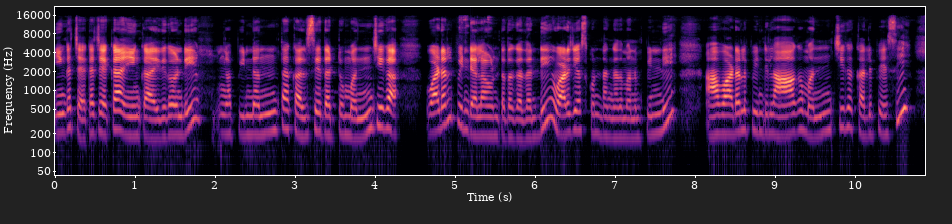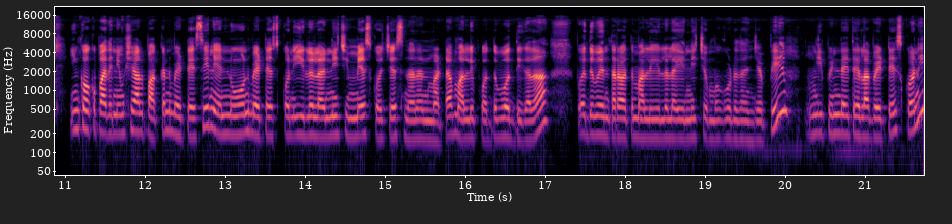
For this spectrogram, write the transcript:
ఇంకా చెక చెక ఇంకా ఇదిగోండి ఆ పిండి అంతా కలిసేటట్టు మంచిగా వడల పిండి ఎలా ఉంటుందో కదండి వడ చేసుకుంటాం కదా మనం పిండి ఆ వడల పిండి లాగా మంచిగా కలిపేసి ఇంకొక పది నిమిషాలు పక్కన పెట్టేసి నేను నూనె పెట్టేసుకొని ఇల్లులన్నీ చిమ్మేసుకొచ్చేసినాను అనమాట మళ్ళీ పొద్దుబోద్ది కదా. పొద్దుపోయిన తర్వాత మళ్ళీ ఇల్లులు అవన్నీ చిమ్మకూడదని చెప్పి ఈ పిండి అయితే ఇలా పెట్టేసుకొని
